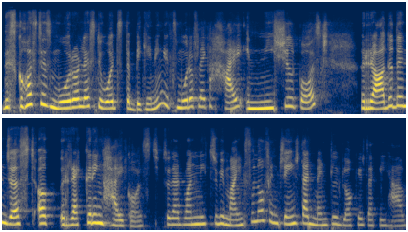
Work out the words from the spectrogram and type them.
this cost is more or less towards the beginning. It's more of like a high initial cost rather than just a recurring high cost. So that one needs to be mindful of and change that mental blockage that we have.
